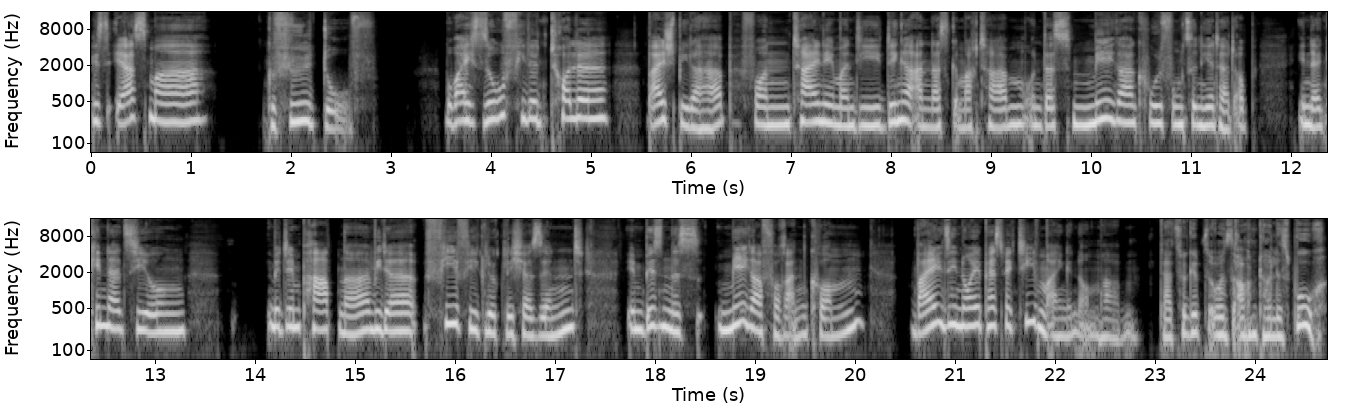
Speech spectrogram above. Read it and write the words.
ist erstmal gefühlt doof. Wobei ich so viele tolle Beispiele habe von Teilnehmern, die Dinge anders gemacht haben und das mega cool funktioniert hat, ob in der Kindererziehung mit dem Partner wieder viel, viel glücklicher sind, im Business mega vorankommen, weil sie neue Perspektiven eingenommen haben. Dazu gibt es übrigens auch ein tolles Buch.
